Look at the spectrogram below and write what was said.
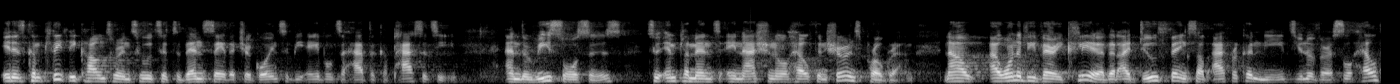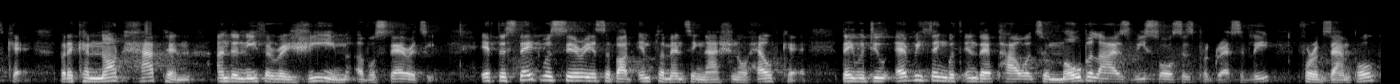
it is completely counterintuitive to then say that you're going to be able to have the capacity and the resources to implement a national health insurance program. Now, I want to be very clear that I do think South Africa needs universal health care, but it cannot happen underneath a regime of austerity. If the state was serious about implementing national health care, they would do everything within their power to mobilize resources progressively, for example,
